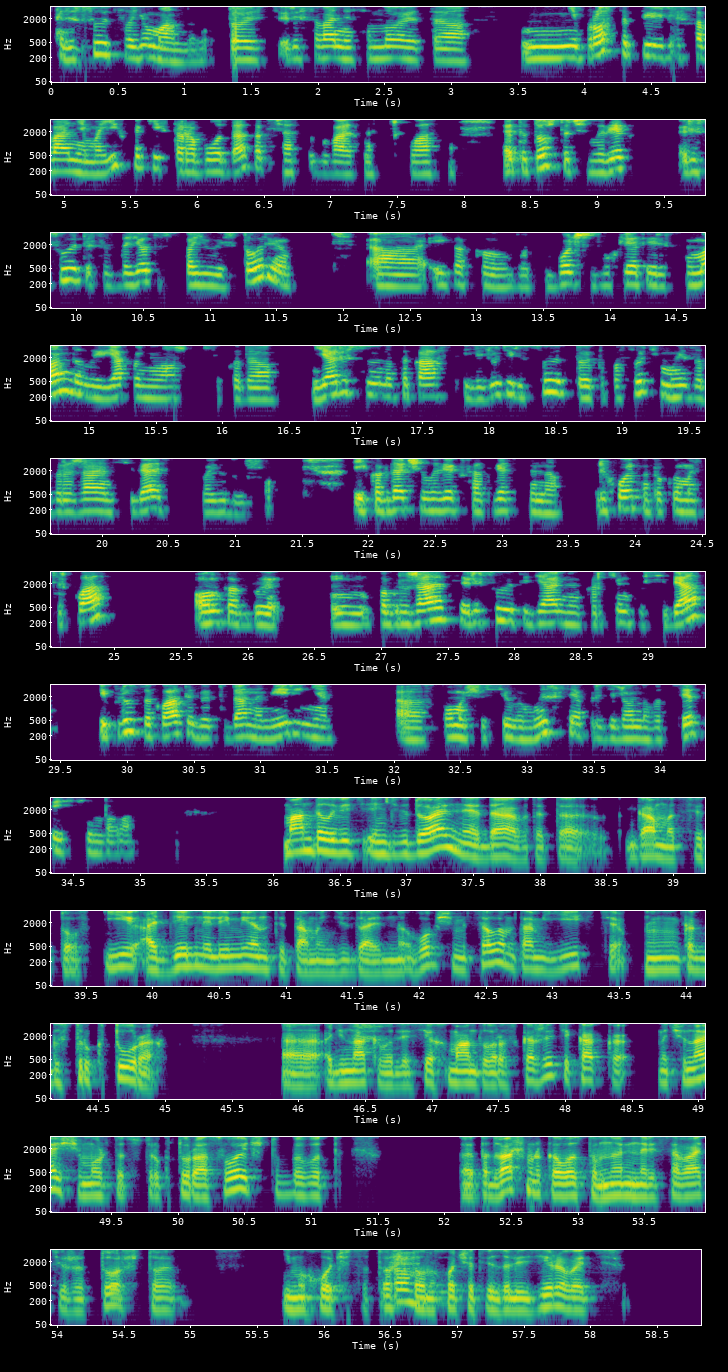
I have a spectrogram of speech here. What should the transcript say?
рисует свою мандалу. То есть рисование со мной это не просто перерисование моих каких-то работ, да, как часто бывает мастер-классы, это то, что человек рисует и создает свою историю. А, и как э, вот больше двух лет я рисую мандалы, и я поняла, что когда я рисую на заказ или люди рисуют, то это, по сути, мы изображаем себя и свою душу. И когда человек, соответственно, приходит на такой мастер-класс, он как бы погружается, рисует идеальную картинку себя и плюс закладывает туда намерение с помощью силы мысли определенного цвета и символа. Мандалы ведь индивидуальные, да, вот это гамма цветов, и отдельные элементы там индивидуальные. В общем и целом там есть как бы структура э, одинаковая для всех мандал. Расскажите, как начинающий может эту структуру освоить, чтобы вот э, под вашим руководством ну, нарисовать уже то, что ему хочется, то, что он хочет визуализировать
